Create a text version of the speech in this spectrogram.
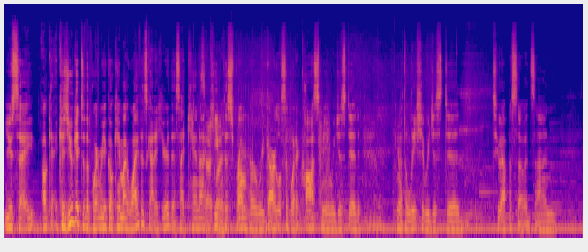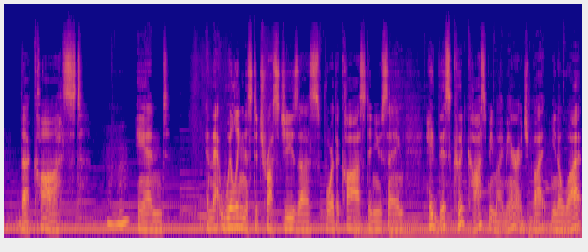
You say, okay, because you get to the point where you go, okay, my wife has got to hear this. I cannot Exactly. keep this from her, regardless of what it costs me. And we just did, you know, with Alicia, we just did two episodes on the cost and and that willingness to trust Jesus for the cost, and you saying, hey, this could cost me my marriage, but you know what?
